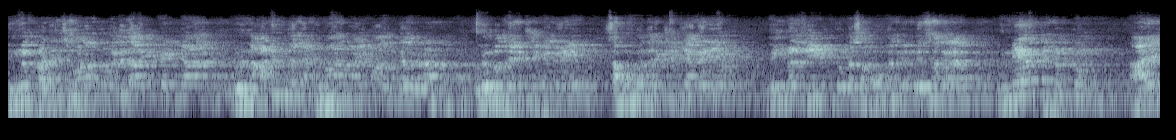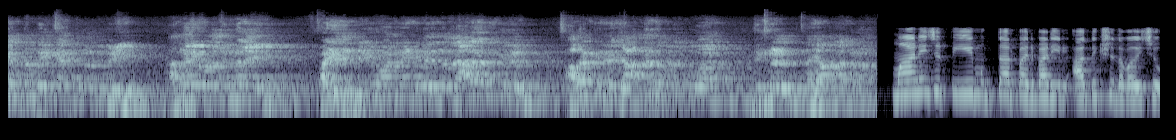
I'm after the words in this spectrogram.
നിങ്ങൾ പഠിച്ചു വളർന്ന് വലുതായി കഴിഞ്ഞാൽ ഒരു നാടിന് തന്നെ അഭിമാനമായി മാറുന്നവരാണ് കുടുംബത്തെ രക്ഷിക്കാൻ കഴിയും സമൂഹത്തെ രക്ഷിക്കാൻ കഴിയും. നിങ്ങൾ ജീവിക്കുന്ന സമൂഹത്തിന്റെ സകല മുന്നേറ്റങ്ങൾക്കും നായകത്വം വഹിക്കാൻ നിങ്ങൾക്ക് കഴിയും. അങ്ങനെയുള്ള നിങ്ങളെ വഴിതെറ്റിക്കുവാൻ വേണ്ടി വരുന്നവരാരെങ്കിലും അവർക്കെതിരെ ജാഗ്രത പുലർത്തുവാൻ നിങ്ങൾ തയ്യാറാകണം. മാനേജർ പി എ മുക്താർ പരിപാടിയിൽ അധ്യക്ഷത വഹിച്ചു.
